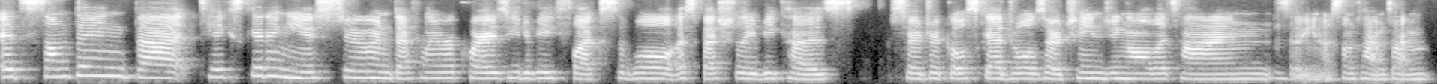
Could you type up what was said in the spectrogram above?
It's something that takes getting used to and definitely requires you to be flexible, especially because surgical schedules are changing all the time. So, you know, sometimes I'm,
